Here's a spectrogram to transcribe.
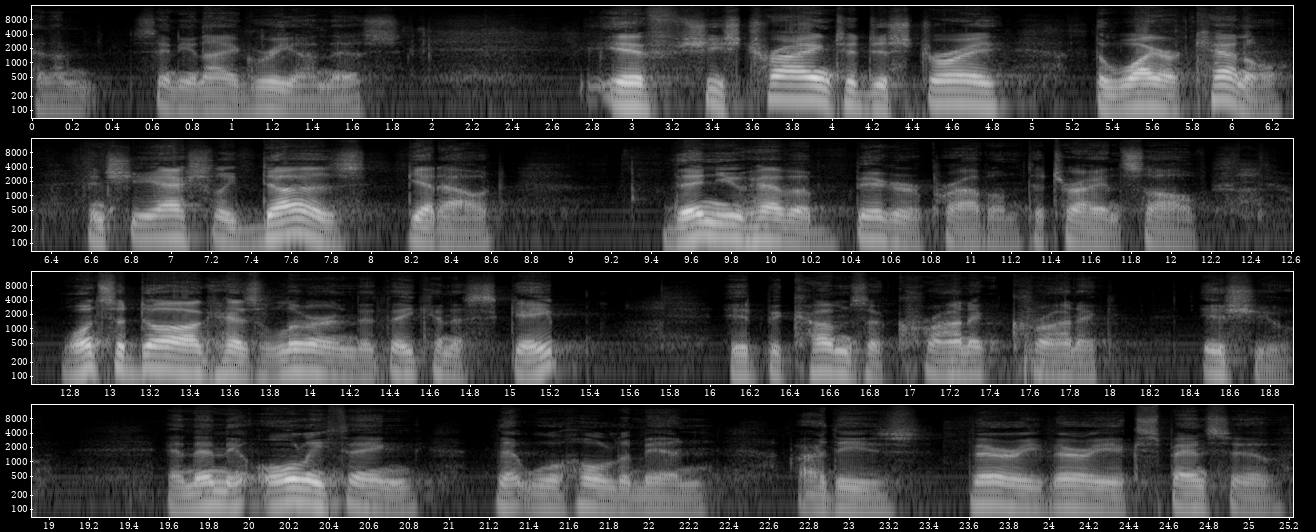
And Cindy and I agree on this. If she's trying to destroy the wire kennel and she actually does get out, then you have a bigger problem to try and solve. Once a dog has learned that they can escape, it becomes a chronic, chronic issue. And then the only thing that will hold them in are these very, very expensive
